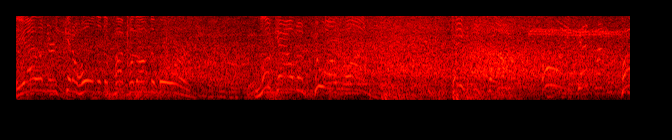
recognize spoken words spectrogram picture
The Islanders get a hold of the puck along the boards. Look out, a two-on-one. Takes a shot. Oh, and he gets a toe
